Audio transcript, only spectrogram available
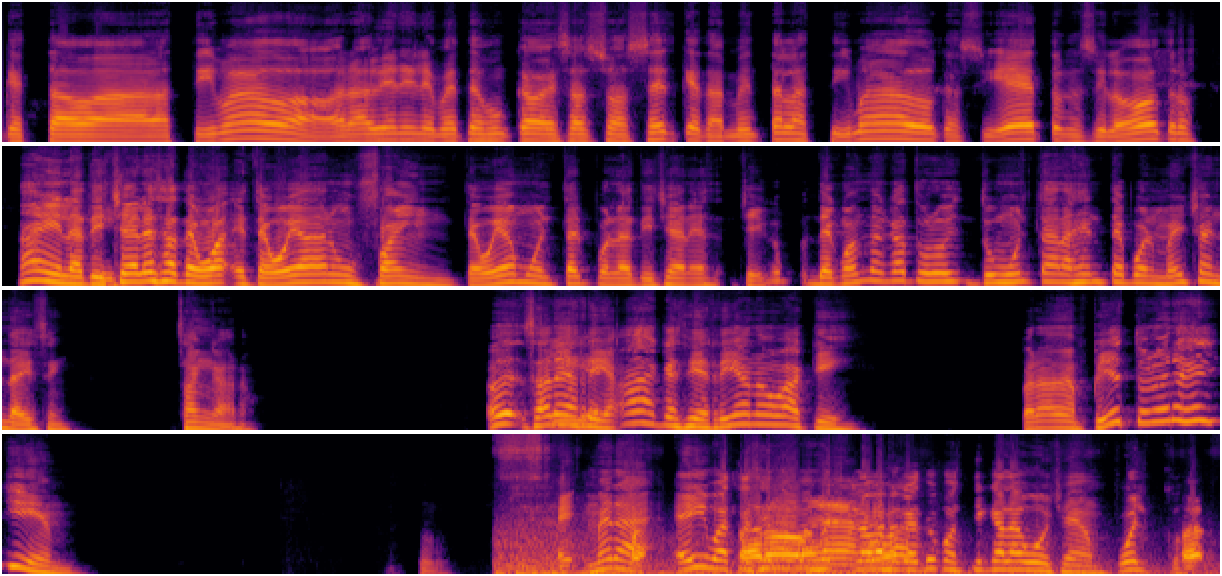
que estaba lastimado, ahora viene y le metes un cabezazo a Seth que también está lastimado, que si esto, que si lo otro. Ah, la tichel esa te voy, a, te voy a dar un fine, te voy a multar por la tichel esa. Chico, ¿de cuándo acá tú, tú multas a la gente por merchandising? Sangano. Sale Ría. Ah, que si Ría no va aquí. Pero Adam Pierce, tú no eres el GM. Eh, mira, Eva está Pero, haciendo mejor trabajo que tú con Tica la buchean, puerco. Pero,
